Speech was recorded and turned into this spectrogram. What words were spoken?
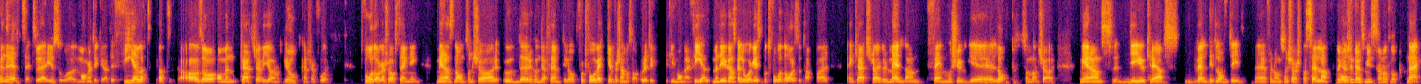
generellt sett så är det ju så. Många tycker att det är fel att, att alltså, om en catcher vi gör något grovt kanske den får två dagars avstängning. Medan någon som kör under 150 lopp får två veckor för samma sak. Och det tycker ju många är fel. Men det är ju ganska logiskt. På två dagar så tappar en catchdriver mellan 5 och 20 lopp som man kör. Medan det ju krävs väldigt lång tid eh, för någon som kör så pass sällan. Det kanske Ofta, inte ens missar något lopp. Nej,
